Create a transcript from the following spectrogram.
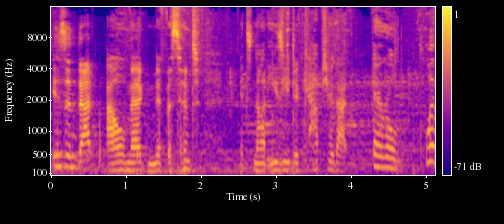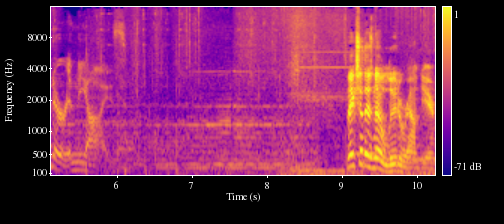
Isn't that owl magnificent? It's not easy to capture that feral glitter in the eyes. Let's make sure there's no loot around here.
